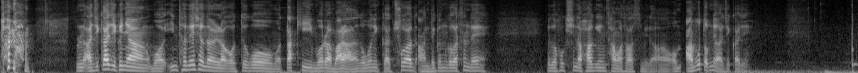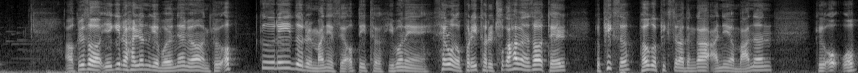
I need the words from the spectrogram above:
물론 아직까지 그냥 뭐 인터내셔널라고 뜨고 뭐 딱히 뭐라 말안 하는 거 보니까 추가 안 되는 것 같은데 그래도 혹시나 확인 삼아서 왔습니다. 어, 어, 아무것도 없네요 아직까지. 아 그래서 얘기를 하려는 게 뭐였냐면 그 업그레이드를 많이 했어요 업데이트 이번에 새로운 오퍼레이터를 추가하면서 될 그 픽스 버그 픽스라든가 아니면 많은 그 오, 오,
